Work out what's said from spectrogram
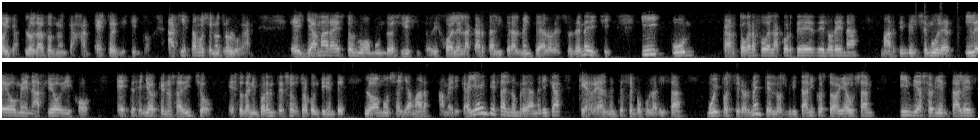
oiga, los datos no encajan, esto es distinto, aquí estamos en otro lugar. Eh, llamar a esto Nuevo Mundo es lícito, dijo él en la carta literalmente a Lorenzo de Medici. Y un cartógrafo de la corte de Lorena, Martin Wilsemüller, le homenajeó y dijo, este señor que nos ha dicho esto tan importante, eso es otro continente, lo vamos a llamar América. Y ahí empieza el nombre de América, que realmente se populariza muy posteriormente. Los británicos todavía usan Indias orientales,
